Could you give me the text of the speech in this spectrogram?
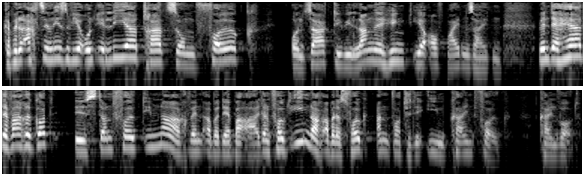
Kapitel 18 lesen wir, und Elia trat zum Volk und sagte, wie lange hinkt ihr auf beiden Seiten? Wenn der Herr der wahre Gott ist, dann folgt ihm nach. Wenn aber der Baal, dann folgt ihm nach. Aber das Volk antwortete ihm kein Volk, kein Wort.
